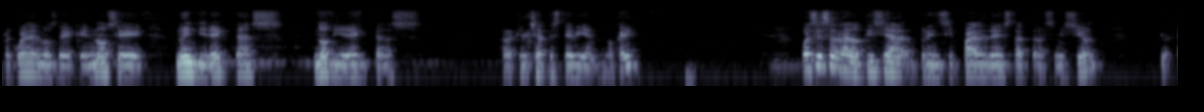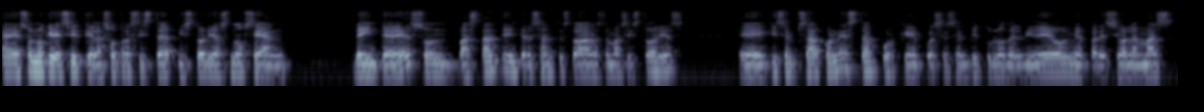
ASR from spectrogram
recuerden los de que no se, no indirectas, no directas, para que el chat esté bien, ¿ok? Pues esa es la noticia principal de esta transmisión. Eso no quiere decir que las otras historias no sean de interés, son bastante interesantes todas las demás historias. Eh, quise empezar con esta porque pues es el título del video y me pareció la más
